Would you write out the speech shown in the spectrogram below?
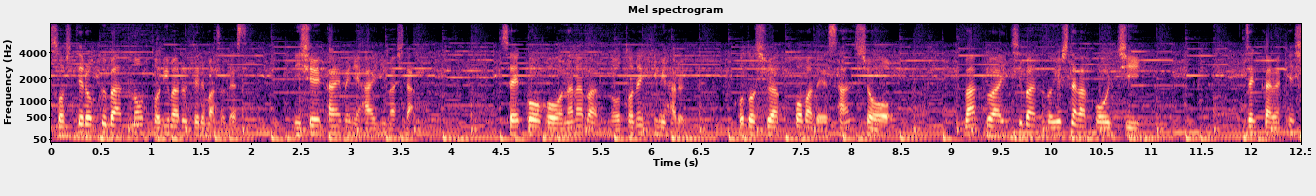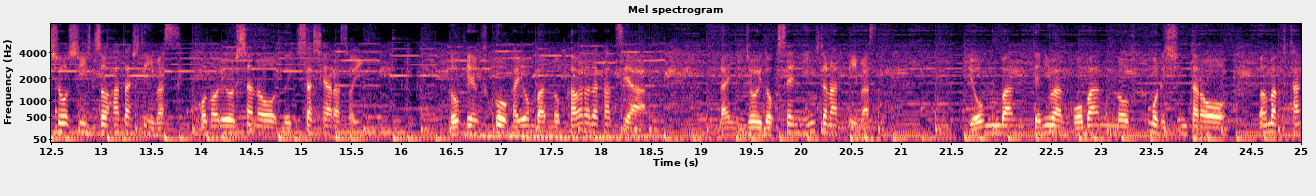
そして6番の鳥丸照正です。2周回目に入りました。正攻法7番の利根君春。今年はここまで3勝。マークは1番の吉永光一。前回は決勝進出を果たしています。この両者の抜き差し争い。同県福岡4番の河原田克也。ライン上位独占人気となっています。4番手には5番の福森慎太郎、まあ、うまく短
